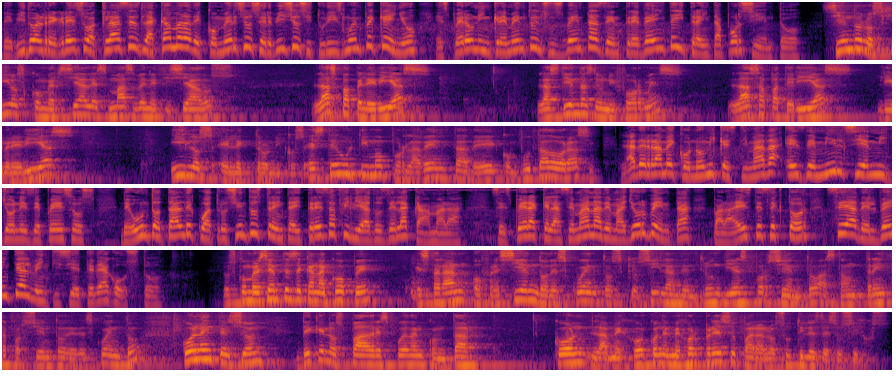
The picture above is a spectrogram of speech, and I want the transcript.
Debido al regreso a clases, la Cámara de Comercio, Servicios y Turismo en Pequeño espera un incremento en sus ventas de entre 20 y 30%. Siendo los giros comerciales más beneficiados, las papelerías, las tiendas de uniformes, las zapaterías, librerías y los electrónicos. Este último por la venta de computadoras. La derrama económica estimada es de 1.100 millones de pesos, de un total de 433 afiliados de la Cámara. Se espera que la semana de mayor venta para este sector sea del 20 al 27 de agosto. Los comerciantes de Canacope estarán ofreciendo descuentos que oscilan de entre un 10% hasta un 30% de descuento, con la intención de que los padres puedan contar con, la mejor, con el mejor precio para los útiles de sus hijos.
